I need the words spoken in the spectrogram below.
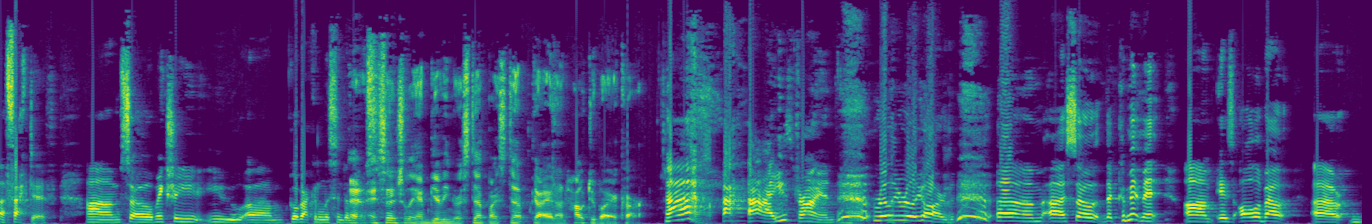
effective. Um, so make sure you, you um, go back and listen to those. Essentially, I'm giving you a step by step guide on how to buy a car. He's trying really, really hard. Um, uh, so the commitment um, is all about uh,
